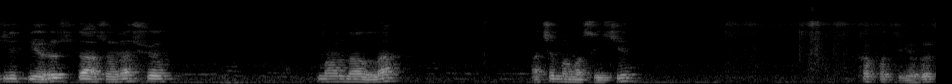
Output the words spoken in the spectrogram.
kilitliyoruz. Daha sonra şu mandalla açılmaması için kapatıyoruz.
